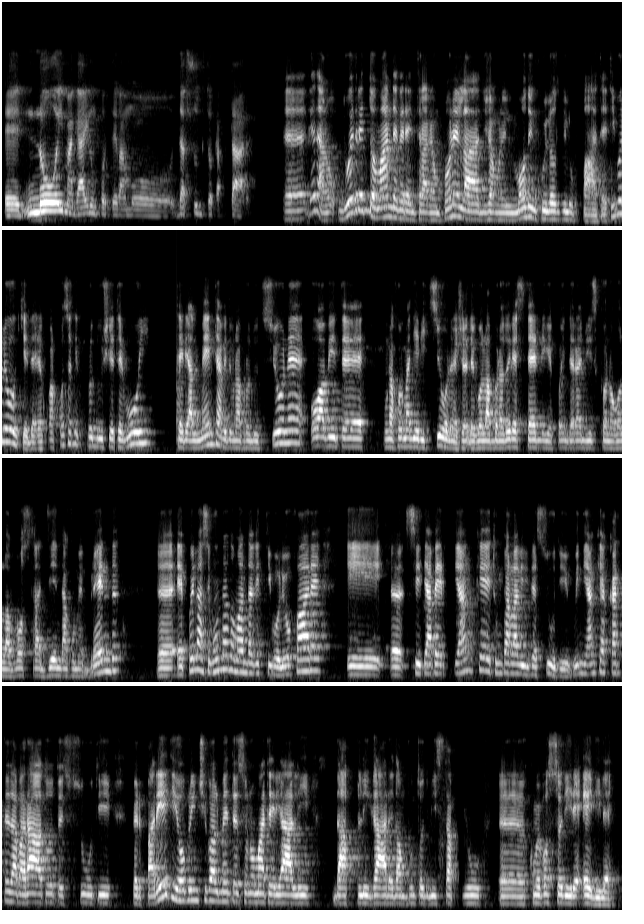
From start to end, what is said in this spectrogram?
eh, noi magari non potevamo da subito captare. Eh, Gaetano, due o tre domande per entrare un po' nella, diciamo, nel modo in cui lo sviluppate. Ti volevo chiedere qualcosa che producete voi? Materialmente avete una produzione o avete una forma di edizione, cioè dei collaboratori esterni che poi interagiscono con la vostra azienda come brand? Eh, e poi la seconda domanda che ti volevo fare e eh, siete aperti anche, tu parlavi di tessuti, quindi anche a carte d'aparato, tessuti per pareti o principalmente sono materiali da applicare da un punto di vista più, eh, come posso dire, edile?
